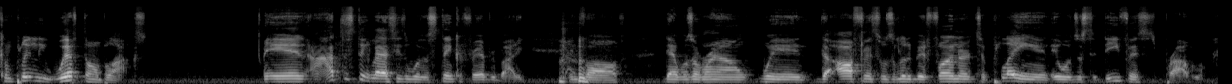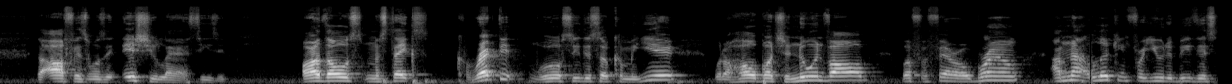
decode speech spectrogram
completely whiffed on blocks. And I just think last season was a stinker for everybody involved that was around when the offense was a little bit funner to play in. It was just a defense's problem. The offense was an issue last season. Are those mistakes corrected? We'll see this upcoming year with a whole bunch of new involved. But for Pharaoh Brown, I'm not looking for you to be this,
